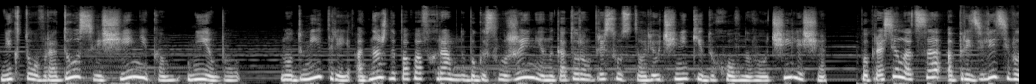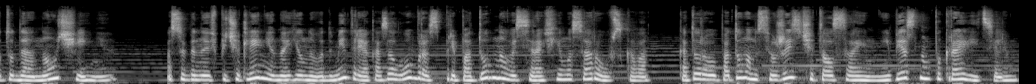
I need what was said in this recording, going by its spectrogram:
Никто в роду священником не был. Но Дмитрий, однажды попав в храм на богослужение, на котором присутствовали ученики духовного училища, попросил отца определить его туда на учение. Особенное впечатление на юного Дмитрия оказал образ преподобного Серафима Саровского, которого потом он всю жизнь считал своим небесным покровителем.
